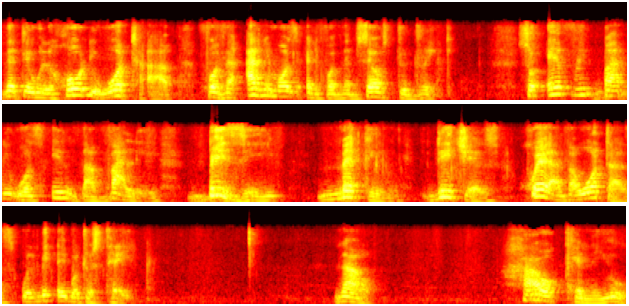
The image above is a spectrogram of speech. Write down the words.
that they will hold water for the animals and for themselves to drink. So everybody was in the valley busy making ditches where the waters will be able to stay. Now, how can you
